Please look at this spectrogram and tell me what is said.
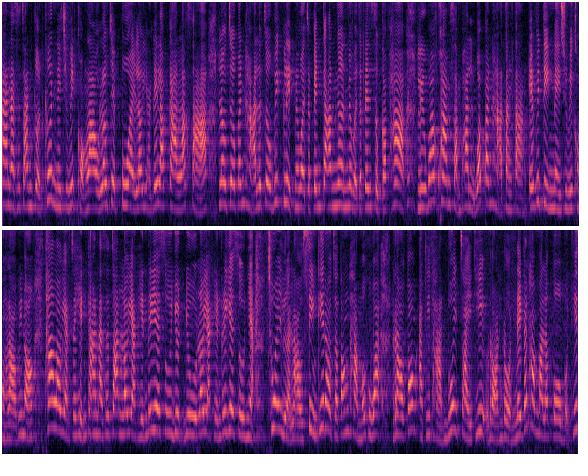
การอัศจรรย์เกิดขึ้นในชีวิตของเรา เราเจ็บป่วย เราอยากได้รับการรักษา เราเจอปัญหาเราเจอวิกฤต ไม่ว่าจะเป็นการเงิน ไม่ว่าจะเป็นสุขภาพ หรือว่าความสัมพันธ์หรือว่าปัญหาต่างๆ everything ในชีวิตของเราพี่น้องถ้าเราอยากจะเห็นการอัศจรรย์ เราอยากเห็นพระเยซูหยุดอยู่ เราอยากเห็นพระเยซูเนี่ยช่วยเหลือเราสิ่งที่เราจะต้องทำก็คือว่าเราต้องอธิษฐานด้วยใจที่ร้อนรน ในพระธรรมมาระโกบทที่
